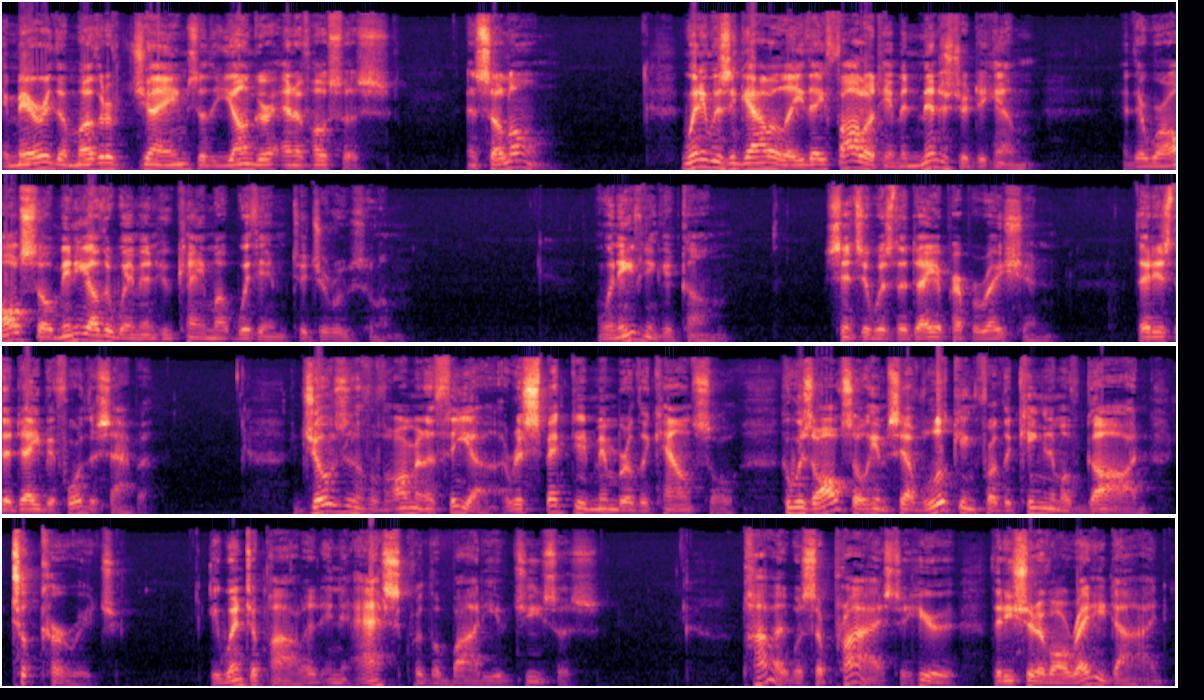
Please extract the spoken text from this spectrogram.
and Mary, the mother of James, of the younger, and of Joses, and Salome. When he was in Galilee, they followed him and ministered to him, and there were also many other women who came up with him to Jerusalem. When evening had come, since it was the day of preparation, that is, the day before the Sabbath, Joseph of Arimathea, a respected member of the council, who was also himself looking for the kingdom of God, took courage. He went to Pilate and asked for the body of Jesus. Pilate was surprised to hear that he should have already died,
